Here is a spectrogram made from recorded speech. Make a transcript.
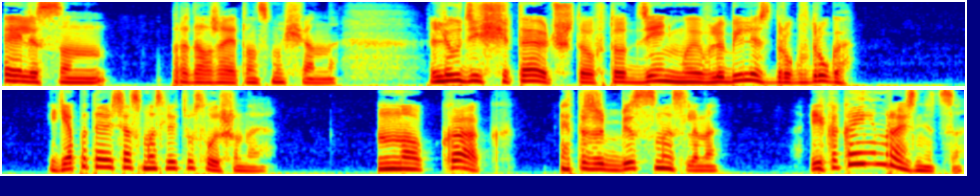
Эллисон, продолжает он смущенно, люди считают, что в тот день мы влюбились друг в друга. Я пытаюсь осмыслить услышанное. Но как? Это же бессмысленно. И какая им разница?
